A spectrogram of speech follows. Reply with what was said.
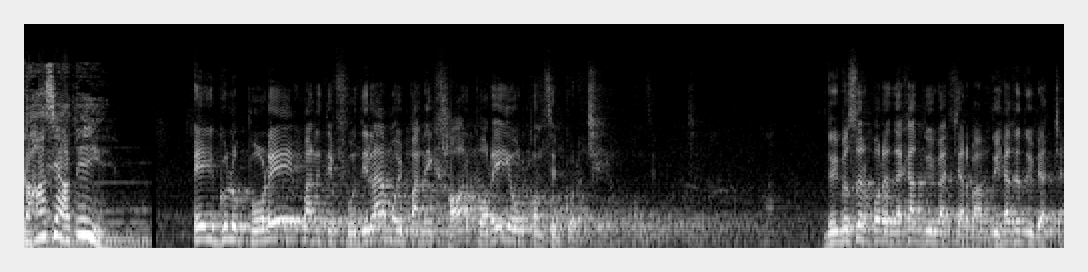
কাহা সে আতে এইগুলো পড়ে পানিতে ফু দিলাম ওই পানি খাওয়ার পরেই ওর কনসেপ্ট করেছে। দুই বছর পরে দেখা দুই বাচ্চার বাপ দুই হাতে দুই বাচ্চা।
